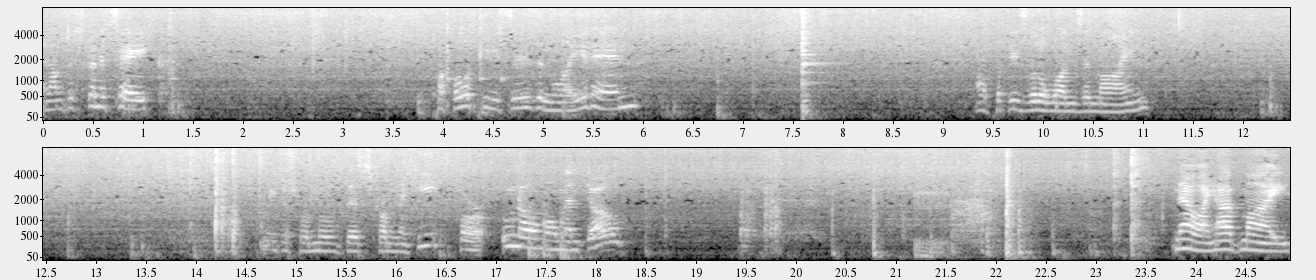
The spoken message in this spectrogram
And I'm just going to take a couple of pieces and lay it in. I'll put these little ones in mine. Let me just remove this from the heat for uno momento. Now I have my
